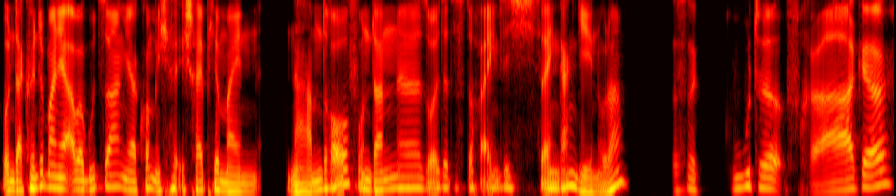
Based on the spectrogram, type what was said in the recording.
Und da könnte man ja aber gut sagen, ja komm, ich, ich schreibe hier meinen Namen drauf und dann äh, sollte das doch eigentlich seinen Gang gehen, oder? Das ist eine gute Frage.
